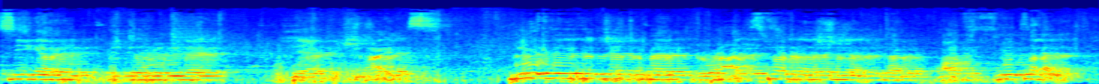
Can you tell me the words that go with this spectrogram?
Siegerin mit der Runde der Schweiz. Please, ladies and gentlemen, rise for the national anthem of Switzerland.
